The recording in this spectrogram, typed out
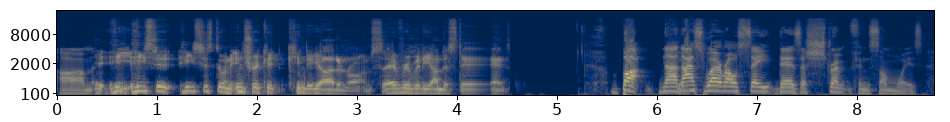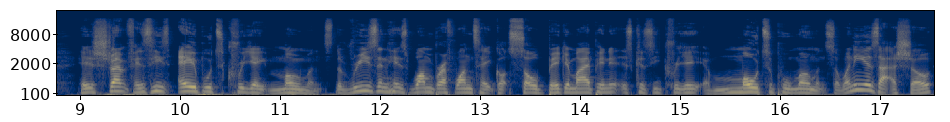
Um, he, he's just, he's just doing intricate kindergarten rhymes, so everybody mm. understands. But now that's where I'll say there's a strength in some ways. His strength is he's able to create moments. The reason his one breath, one take got so big, in my opinion, is because he created multiple moments. So when he is at a show,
